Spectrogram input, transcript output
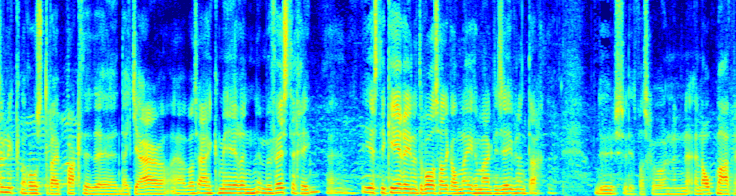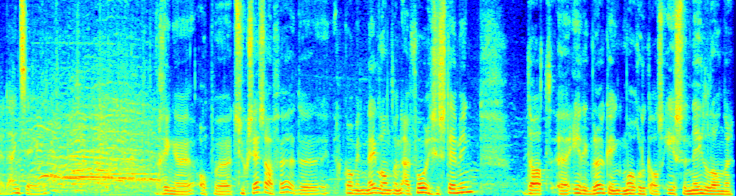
Toen ik nog onze trui pakte de, dat jaar, was eigenlijk meer een, een bevestiging. de eerste keren in het roze had ik al meegemaakt in 87. Dus dit was gewoon een, een opmaat naar de eindzege. We gingen op het succes af. Hè. De, er kwam in Nederland een euforische stemming dat uh, Erik Breukink mogelijk als eerste Nederlander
